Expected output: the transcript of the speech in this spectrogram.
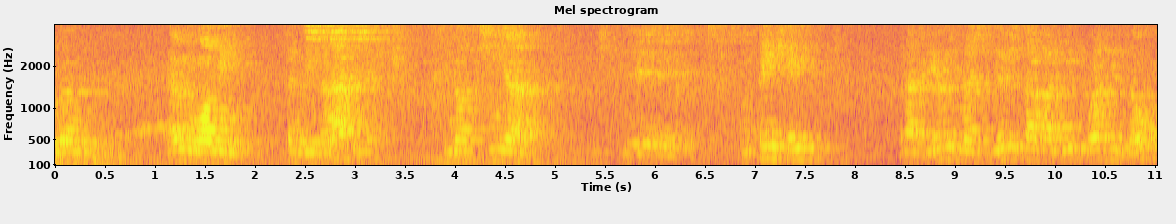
humanos. Era um homem sanguinário, né? Que não tinha. eh, não tem jeito para Deus, mas Deus estava ali com a visão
